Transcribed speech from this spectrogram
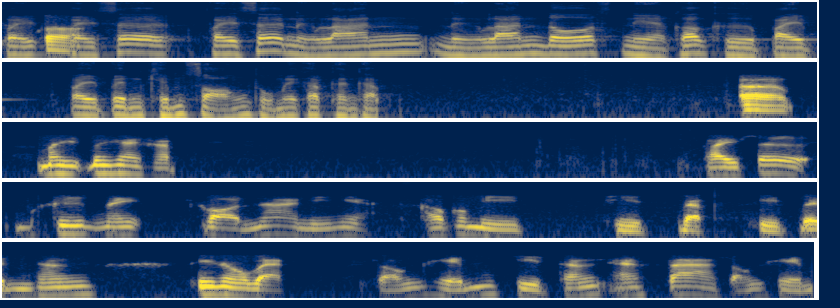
ไฟก็ไฟเซอร์ไฟเซอร์หนึ่งล้านหนึ่งล้านโดสเนี่ยก็คือไปไปเป็นเข็มสองถูกไหมครับท่านครับ เอ่อไม่ไม่ใช่ครับไฟเซอร์คือในก่อนหน้านี้เนี่ยเขาก็มีฉีดแบบฉีดเป็นทั้งซีโนแวค สองเข็มฉีดทั้งแอสตราสองเข็ม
